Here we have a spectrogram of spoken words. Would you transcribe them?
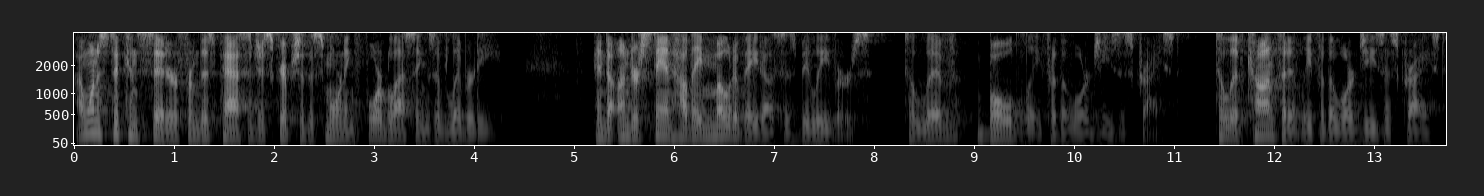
I want us to consider from this passage of Scripture this morning four blessings of liberty and to understand how they motivate us as believers to live boldly for the Lord Jesus Christ, to live confidently for the Lord Jesus Christ.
